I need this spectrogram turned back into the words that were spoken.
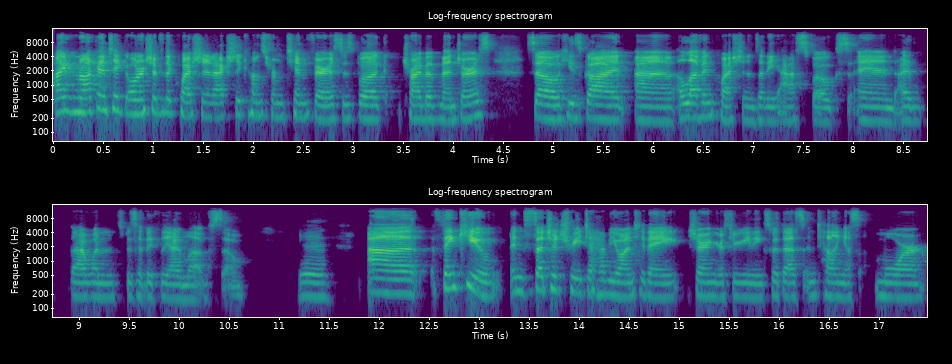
I'm not going to take ownership of the question. It actually comes from Tim Ferriss's book, Tribe of Mentors. So he's got uh, 11 questions that he asks folks, and I that one specifically I love. So, yeah. Uh, thank you, and such a treat to have you on today, sharing your three uniques with us and telling us more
